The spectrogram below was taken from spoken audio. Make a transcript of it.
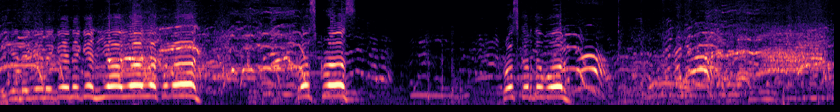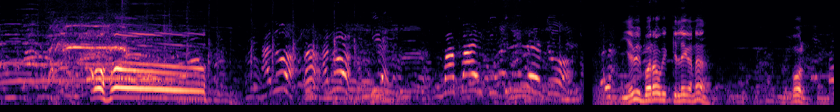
Again, again, again, again. Yeah, yeah, yeah. Come on. Cross, cross. Cross कर दो बॉल ओहो ये भी बड़ा होके खिलेगा ना बॉल। हाँ।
